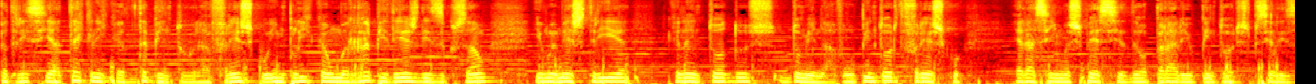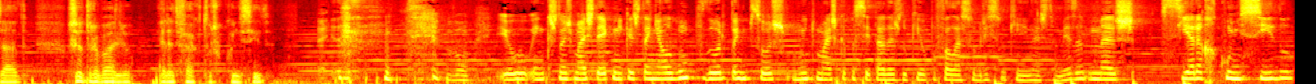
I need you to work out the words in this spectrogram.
Patrícia, a técnica da pintura a fresco implica uma rapidez de execução e uma mestria que nem todos dominavam. O pintor de fresco era assim uma espécie de operário pintor especializado. O seu trabalho era de facto reconhecido? Bom, eu em questões mais técnicas tenho algum pudor, tenho pessoas muito mais capacitadas do que eu para falar sobre isso aqui nesta mesa, mas se era reconhecido,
